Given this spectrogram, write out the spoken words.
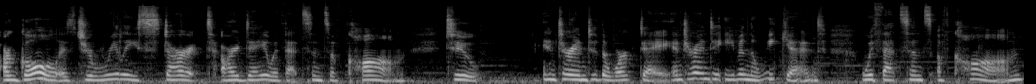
Our goal is to really start our day with that sense of calm, to enter into the workday, enter into even the weekend with that sense of calm.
